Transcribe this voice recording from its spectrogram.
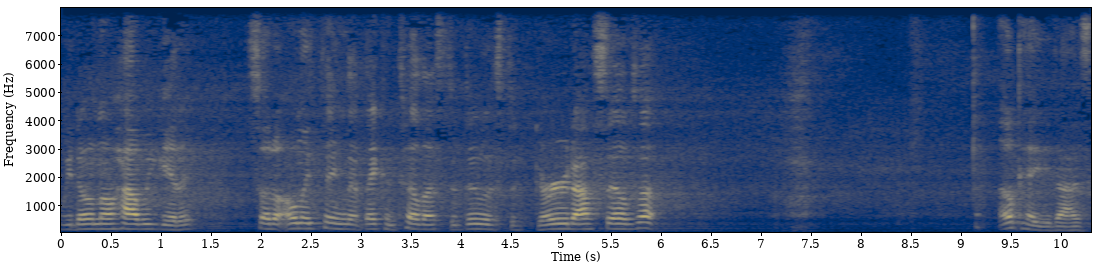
We don't know how we get it. So the only thing that they can tell us to do is to gird ourselves up. Okay, you guys.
